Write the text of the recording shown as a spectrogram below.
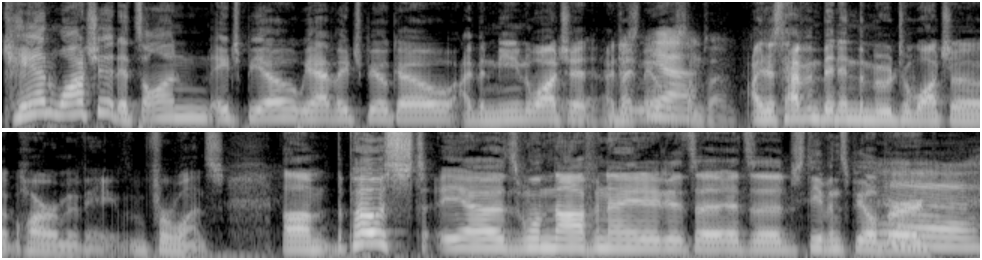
can watch it. It's on HBO. We have HBO Go. I've been meaning to watch it. I just Yeah. sometime. I just haven't been in the mood to watch a horror movie for once. Um, the Post, yeah, it's one nominated. It's a it's a Steven Spielberg, Ugh,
